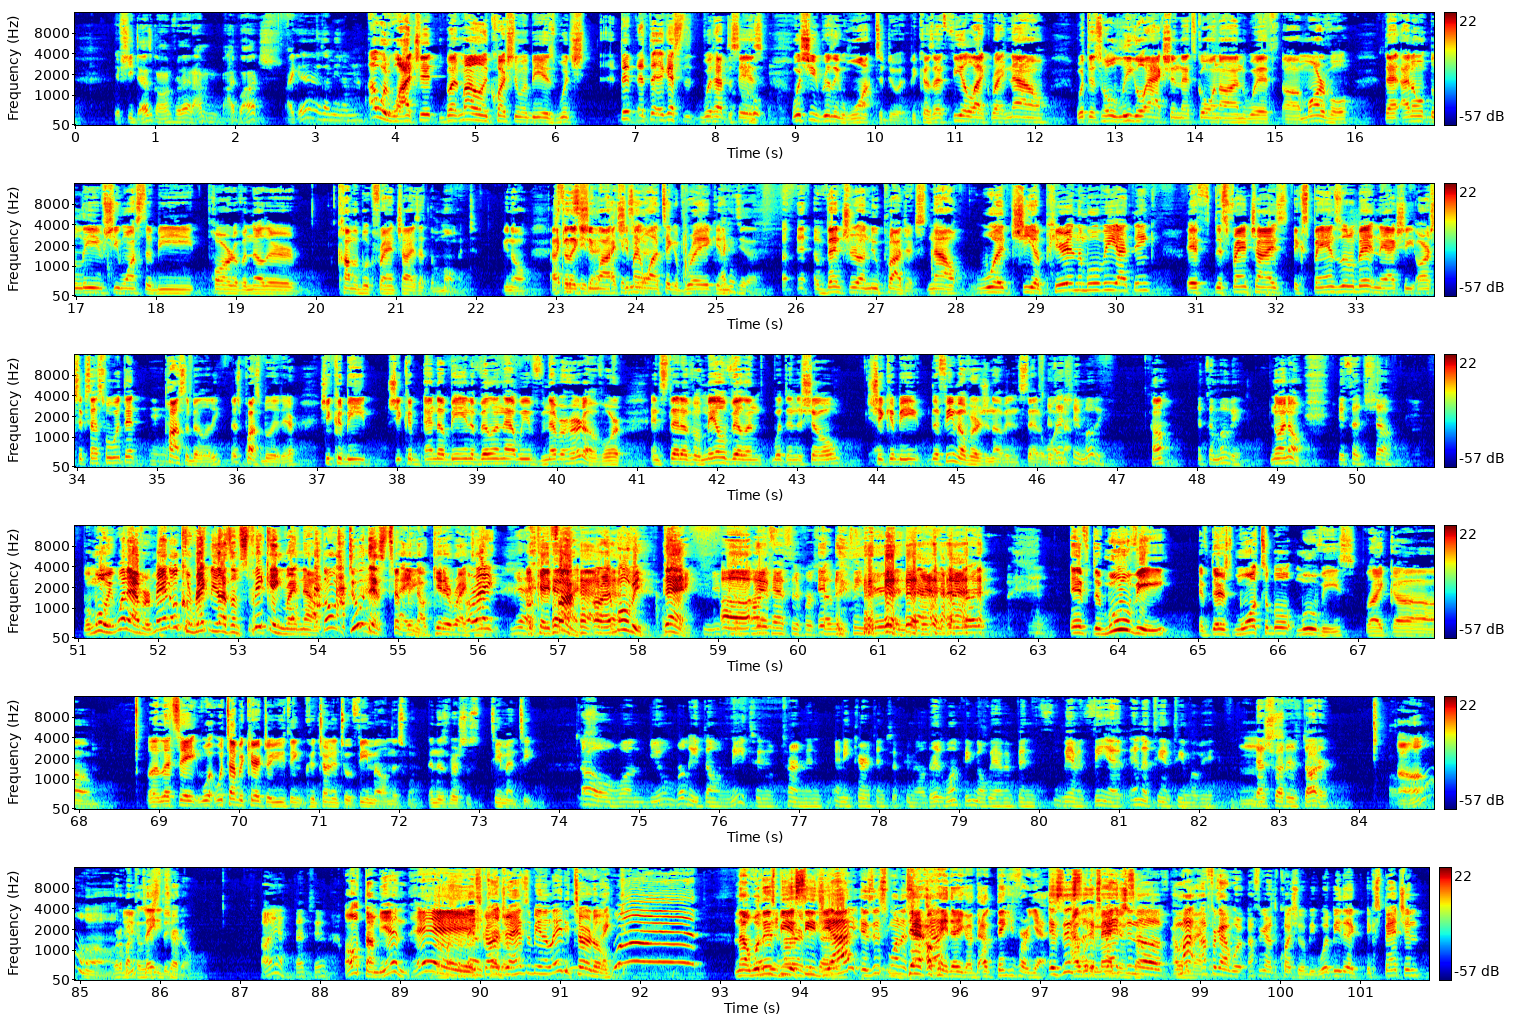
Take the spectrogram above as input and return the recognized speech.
if she does go on for that, I'm I'd watch. I guess. I mean, I'm. I would watch it, but my only question would be is which I guess would have to say is would she really want to do it? Because I feel like right now with this whole legal action that's going on with uh, Marvel, that I don't believe she wants to be part of another comic book franchise at the moment. You know, I, I feel like she that. Might she might that. want to take a break and that. a, a venture on new projects. Now, would she appear in the movie? I think if this franchise expands a little bit and they actually are successful with it, Mhm. possibility. There's possibility there. She could be. She could end up being a villain that we've never heard of, or instead of a male villain within the show, she could be the female version of it instead of what. It's whatnot. actually a movie. Huh? It's a movie. No, I know. It's a show. Well, movie, whatever, man. Don't correct me as I'm speaking right now. Don't do this to Hey, me. now get it right. All right. Yeah. Okay, fine. All right, movie. Dang. You've been Uh, a if- for 17 years and you can't get it right? if the movie, if there's multiple movies, like um, uh, let's say, what what type of character you think could turn into a female in this one, in this versus Team NT? Oh, well, you really don't need to turn in any character into a female. There's one female we haven't been we haven't seen yet in a TMT movie. Mm. That's Shredder's daughter. Oh, What about the lady turtle? Oh yeah, that too. Oh, también. the Hey, lady Scarlett turtle? Johansson being a lady turtle. Like- what? Now, will That'd this be be a hard CGI? Is this one a Yeah, CGI? okay, there you go. Thank you for yes. Is this I would imagine expansion so. of? I I, I forgot what I forgot what the question would be. Would it be the expansion?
